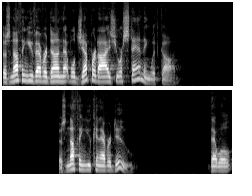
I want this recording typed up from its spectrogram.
There's nothing you've ever done that will jeopardize your standing with God. There's nothing you can ever do that will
